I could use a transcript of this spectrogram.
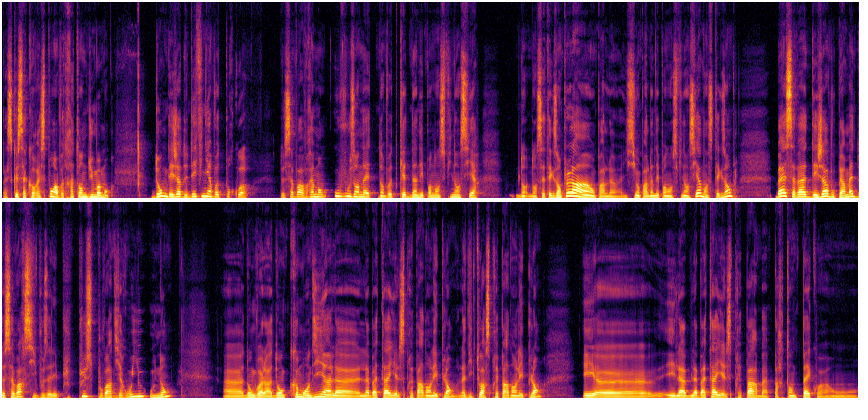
parce que ça correspond à votre attente du moment. Donc déjà de définir votre pourquoi, de savoir vraiment où vous en êtes dans votre quête d'indépendance financière, dans, cet exemple-là, hein, on parle, ici on parle d'indépendance financière dans cet exemple, ben, ça va déjà vous permettre de savoir si vous allez plus pouvoir dire oui ou non. Euh, donc voilà, donc comme on dit, hein, la, bataille elle se prépare dans les plans, la victoire se prépare dans les plans, et, euh, la, bataille elle se prépare ben, par temps de paix. Quoi. On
